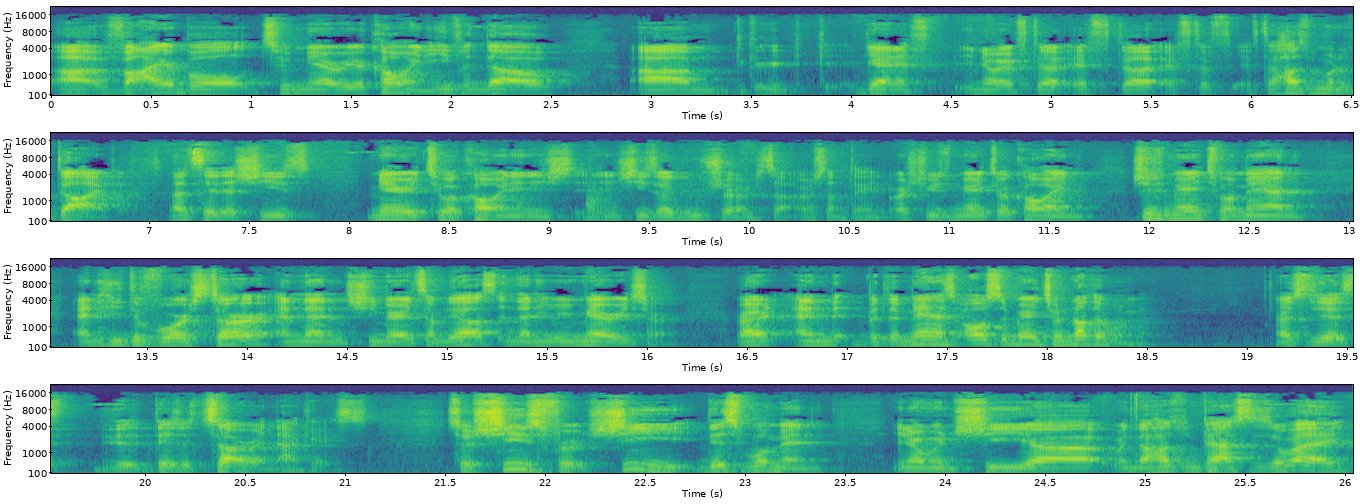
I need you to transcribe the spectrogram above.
uh, viable to marry a Cohen, even though um, again, if you know, if the if the if the if the husband would have died, let's say that she's married to a Cohen and, and she's a grusha or something, or she was married to a Cohen, she was married to a man and he divorced her, and then she married somebody else, and then he remarries her, right? And but the man is also married to another woman, right? So there's there's a tzara in that case. So she's for she this woman, you know, when she uh, when the husband passes away,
